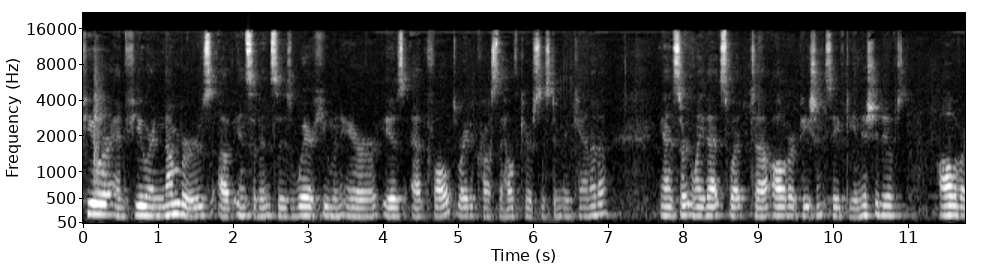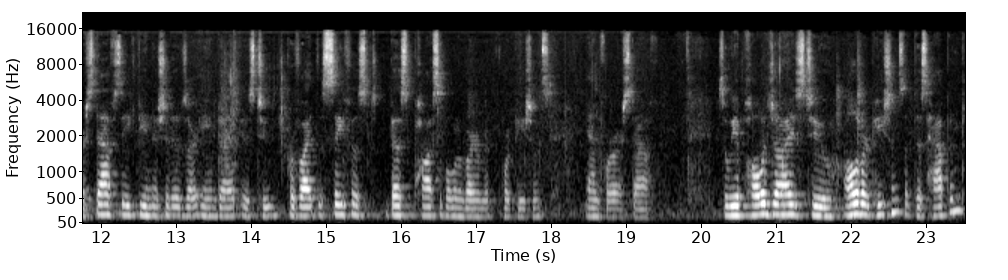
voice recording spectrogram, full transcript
fewer and fewer numbers of incidences where human error is at fault right across the healthcare system in Canada. And certainly that's what uh, all of our patient safety initiatives, all of our staff safety initiatives are aimed at is to provide the safest, best possible environment for patients and for our staff. So we apologize to all of our patients that this happened.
